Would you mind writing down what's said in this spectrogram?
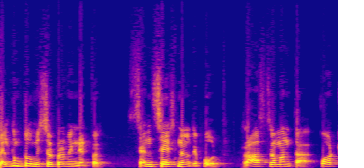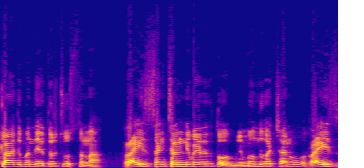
Welcome to mister Praveen network. Sensational report. రాష్ట్రమంతా కోట్లాది మంది ఎదురు చూస్తున్న రైజ్ సంచలన నివేదికతో మీ ముందుకు వచ్చాను Rise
